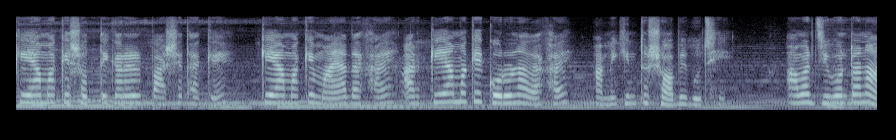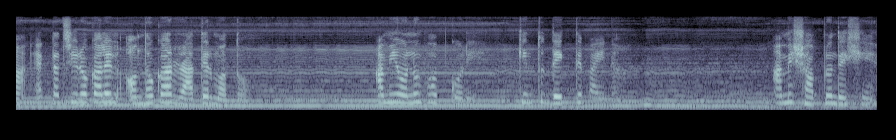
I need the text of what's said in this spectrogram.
কে আমাকে সত্যিকারের পাশে থাকে, কে আমাকে মায়া দেখায় আর কে আমাকে করুণা দেখায়, আমি কিন্তু সবই বুঝি। আমার জীবনটা না একটা চিরকালীন অন্ধকার রাতের মতো। আমি অনুভব করি, কিন্তু দেখতে পাই না। আমি স্বপ্ন দেখি,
